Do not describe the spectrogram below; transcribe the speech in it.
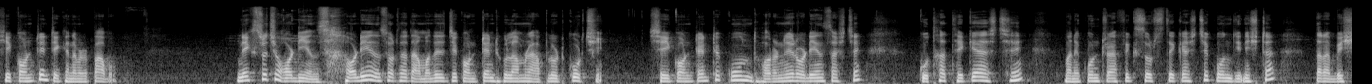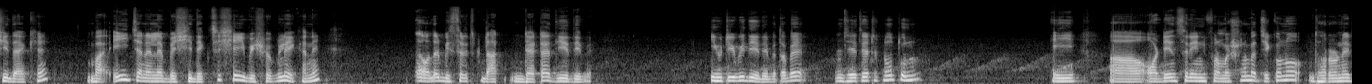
সেই কন্টেন্ট এখানে আমরা পাবো। নেক্সট হচ্ছে অডিয়েন্স অডিয়েন্স অর্থাৎ আমাদের যে কন্টেন্টগুলো আমরা আপলোড করছি, সেই কন্টেন্টে কোন ধরনের অডিয়েন্স আসছে, কোথা থেকে আসছে মানে কোন ট্রাফিক সোর্স থেকে আসছে, কোন জিনিসটা তারা বেশি দেখে বা এই চ্যানেলে বেশি দেখছে, সেই বিষয়গুলো এখানে আমাদের বিস্তারিত ডেটা দিয়ে দিবে। ইউটিউবে দিয়ে দেবে। তবে যেহেতু এটা নতুন, এই অডিয়েন্সের ইনফরমেশন বা যে কোনো ধরনের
